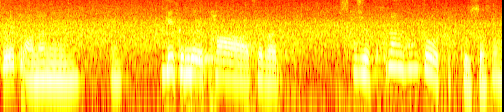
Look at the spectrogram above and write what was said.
후회도 안 하는. 거. 이게 근데 다 제가 사실 쿨한 성격을 갖고 있어서 왜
